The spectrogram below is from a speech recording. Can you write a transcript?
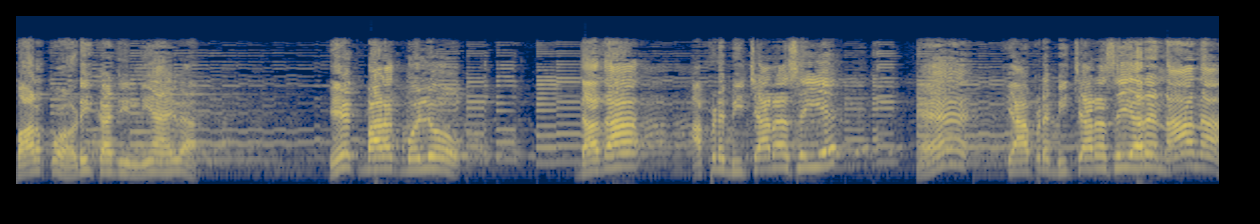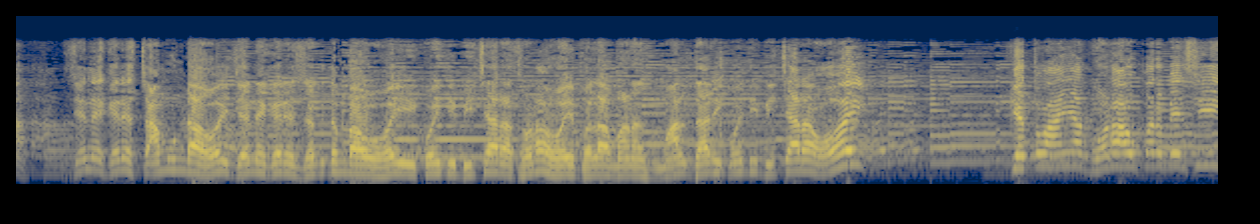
બાળકો હળી કાઢી ન્યા આવ્યા. એક બાળક બોલ્યો, દાદા, આપણે બિચારા છીએ? હે? કે આપણે બિચારા છીએ? અરે ના ના. જેને ઘરે ચામુંડા હોય, જેને ઘરે જગદંબાઓ હોય કોઈ કોઈથી બિચારા થોડા હોય, ભલા માણસ. માલધારી કોઈથી બિચારા હોય? કે તો અહીંયા ઘોડા ઉપર બેસી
